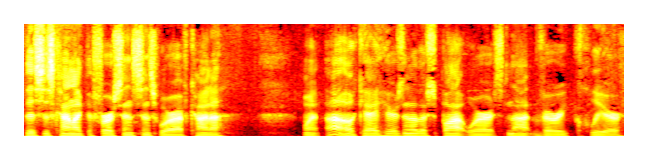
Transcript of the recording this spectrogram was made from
This is kind of like the first instance where I've kind of went, oh, okay, here's another spot where it's not very clear.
